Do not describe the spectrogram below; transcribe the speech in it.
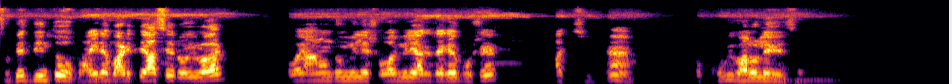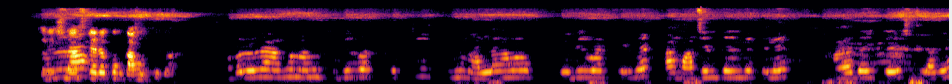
ছুটির দিন তো ভাইরা বাড়িতে আসে রবিবার। সবাই আনন্দ মিলে সবাই মিলে এক জায়গায় বসে খাচ্ছি হ্যাঁ। খুবই ভালো লেগেছে। ইলিশ মাছটা এরকম কামড় দিবা সকালবেলা এখন আমি খুদের ভাত খাচ্ছি খুবই ভালো লাগে আমার খুদের ভাত ফেলবে আর মাছের তেল দিয়ে খেলে আলাদাই টেস্ট লাগে।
